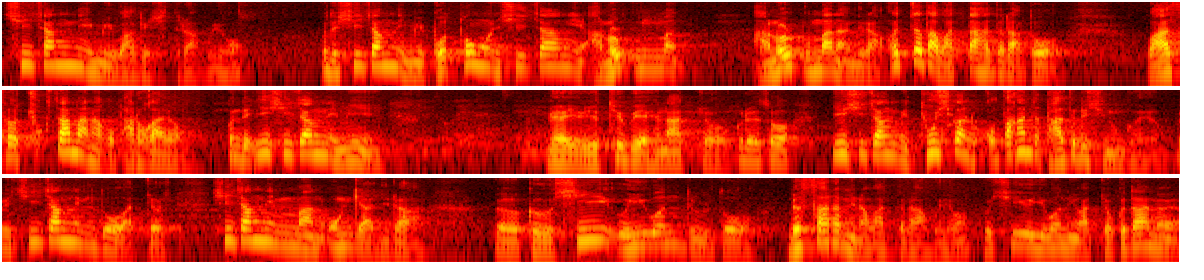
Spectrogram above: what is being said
시장님이 와 계시더라고요. 근데 시장님이 보통은 시장이 안 올 뿐만 안 올 뿐만 아니라 어쩌다 왔다 하더라도 와서 축사만 하고 바로 가요. 근데 이 시장님이 네, 유튜브에 해놨죠. 그래서 이 시장님이 두 시간을 꼬박 앉아 다 들으시는 거예요. 시장님도 왔죠. 시장님만 온 게 아니라 어, 그 시의원들도 몇 사람이나 왔더라고요. 그 시의원이 왔죠. 그 다음에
